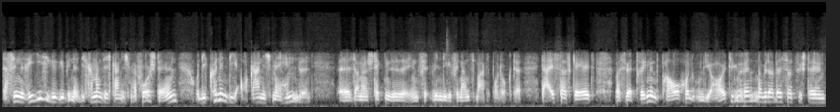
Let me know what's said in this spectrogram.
Das sind riesige Gewinne, die kann man sich gar nicht mehr vorstellen und die können die auch gar nicht mehr handeln. Äh, sondern stecken sie in windige Finanzmarktprodukte. Da ist das Geld, was wir dringend brauchen, um die heutigen Rentner wieder besser zu stellen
